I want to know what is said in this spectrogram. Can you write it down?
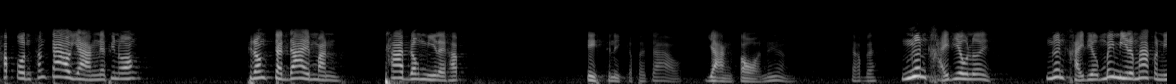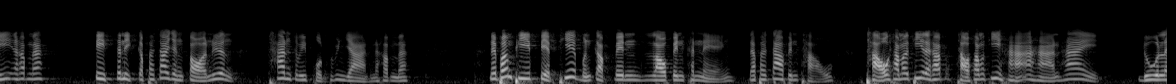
พับตนทั้งเก้าอย่างเนี่ยพี่น้อง พี่น้องจะได้มัน ถ้าพี่น้องมีอะไรครับ ติดสนิทกับพระเจ้าอย่างต่อเนื่องนะครับนะเงื่อนไขเดียวเลย เงื่อนไขเดียวไม่มีอะไรมากกว่านี้นะครับนะติดสนิทกับพระเจ้าอย่างต่อเนื่อง ท่านจะมีผลพระวิญญาณนะครับนะในพระคัมภีร์เปรียบเทียบเหมือนกับเป็นเราเป็นแขนง และพระเจ้าเป็นเถา เถาทำหน้าที่อะไรครับ เถาทำหน้าที่หาอาหารให้ ดูแล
